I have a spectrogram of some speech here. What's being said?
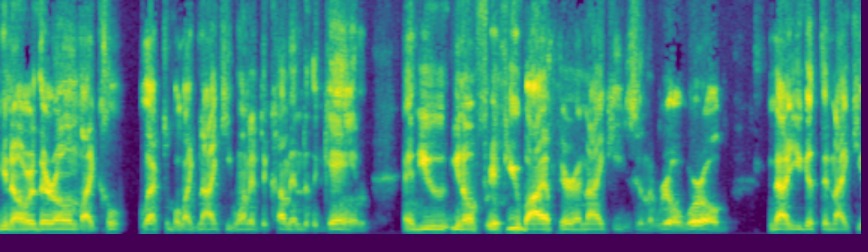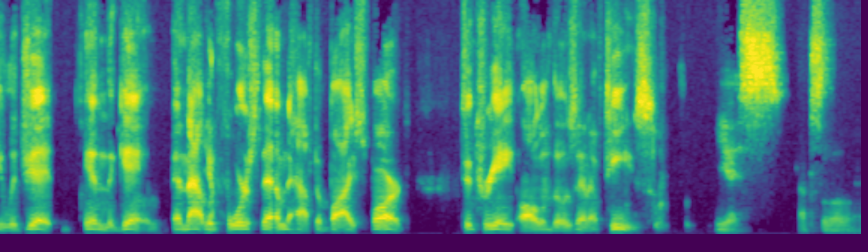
you know, or their own like collectible, like Nike wanted to come into the game. And you, you know, if, if you buy a pair of Nikes in the real world, now you get the Nike legit in the game, and that yep. would force them to have to buy Spark to create all of those NFTs. Yes, absolutely.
